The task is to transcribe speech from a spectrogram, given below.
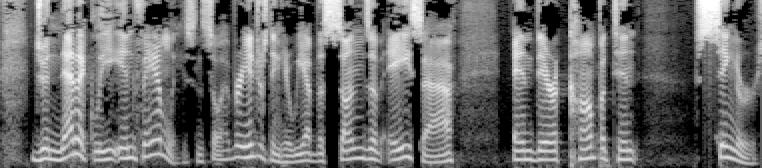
genetically in families. And so very interesting here. We have the sons of Asaph and they're competent singers.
